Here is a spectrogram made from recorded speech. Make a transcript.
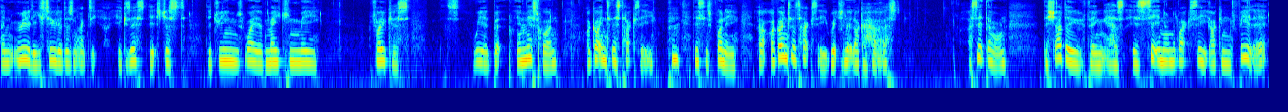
and really Sula doesn't actually exist. It's just the dream's way of making me focus. It's weird, but in this one, I got into this taxi. this is funny. Uh, I got into the taxi, which looked like a hearse. I sit down. The shadow thing has is sitting on the back seat. I can feel it.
